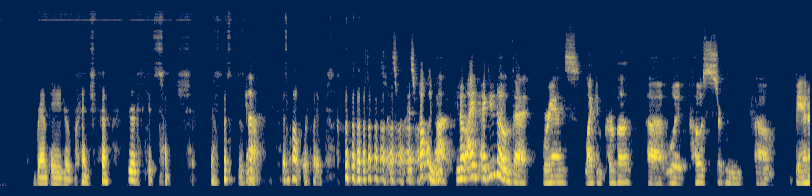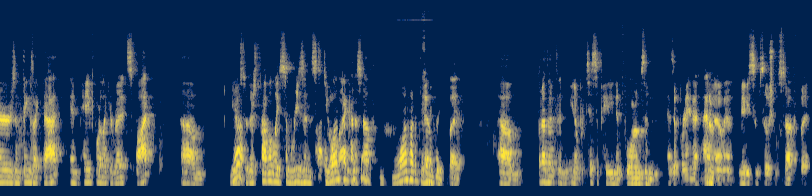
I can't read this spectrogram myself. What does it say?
brand page or brand channel, you're gonna get so much shit. It's just Yeah. not, it's not worth it. it's, it's probably not. You know, I, I do know that brands like Imperva uh, would post certain um, banners and things like that and pay for like a Reddit spot. Um, you know, Yeah. so there's probably some reasons to do all that kind of stuff. One hundred You percent know, agree. but um, but other than you know participating in forums and as a brand, I, I don't know, man. Maybe some social stuff, but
